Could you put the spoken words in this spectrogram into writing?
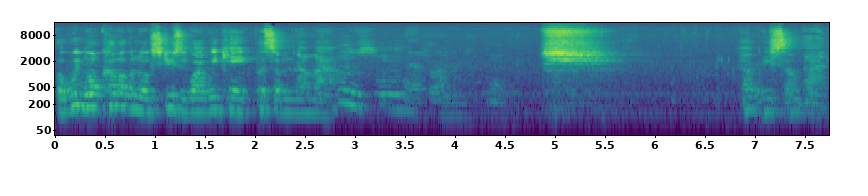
But we won't come up with no excuses why we can't put something in our mouths. Mm-hmm. That's right. Shh. Help me somebody.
